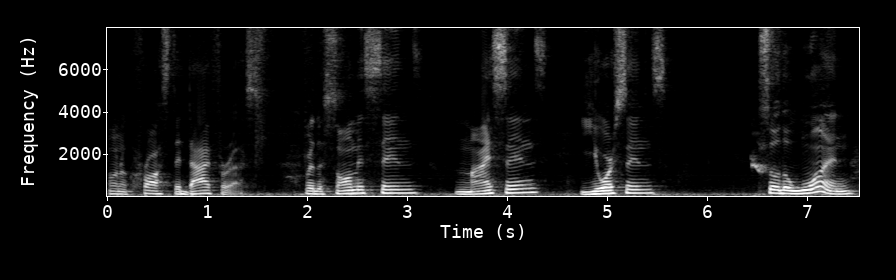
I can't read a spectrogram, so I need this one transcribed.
on a cross to die for us. For the psalmist's sins, my sins, your sins. So the one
